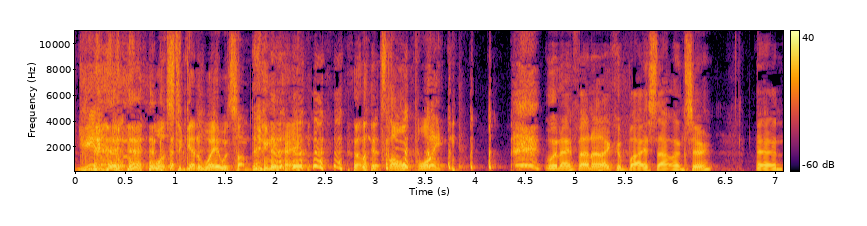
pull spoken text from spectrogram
Yeah. well, it's to get away with something, right? That's the whole point. when I found out I could buy a silencer, and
